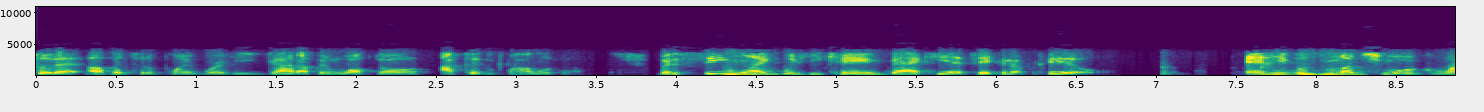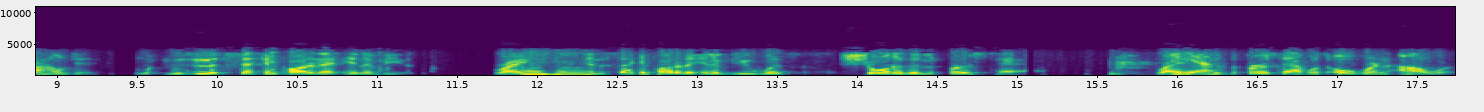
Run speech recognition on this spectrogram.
So that up until the point where he got up and walked off, I couldn't follow him. But it seemed like when he came back, he had taken a pill, and he was Mhm. much more grounded in the second part of that interview, right? Mhm. And the second part of the interview was shorter than the first half, right? Yeah. Because the first half was over an hour.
